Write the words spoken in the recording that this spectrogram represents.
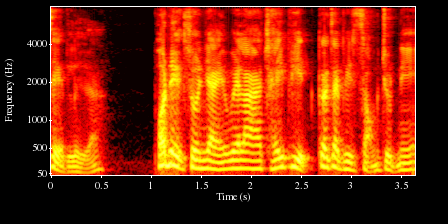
เศษเหลือ เพราะเด็กส่วนใหญ่เวลาใช้ผิดก็จะผิด2จุดนี้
